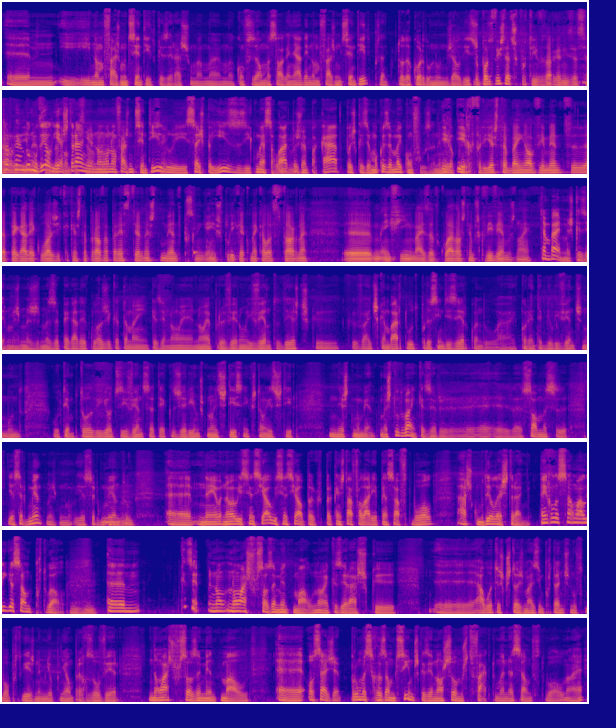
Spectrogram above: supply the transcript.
Um, e, e, não me faz muito sentido, quer dizer, acho uma, uma, uma, confusão, uma salganhada e não me faz muito sentido, portanto, estou de acordo, o Nuno já o disse. Do ponto de vista desportivo, da organização. Do, do modelo, e é estranho, não, é? não faz muito sentido, Sim. e seis países, e começa lá, uhum. depois vem para cá, depois, quer dizer, uma coisa meio confusa. Na e, e referias também, obviamente, a pegada ecológica que esta prova parece ter neste momento, porque Sim. ninguém explica como é que ela se torna enfim, mais adequado aos tempos que vivemos, não é? Também, mas quer dizer, mas, mas, mas a pegada ecológica também, quer dizer, não é, não é por haver um evento destes que, que vai descambar tudo, por assim dizer, quando há 40 mil eventos no mundo o tempo todo e outros eventos até que desejaríamos que não existissem e que estão a existir neste momento. Mas tudo bem, quer dizer, é, é, soma-se esse argumento, mas esse argumento uhum. Uh, não, é, não, é, o essencial. O essencial para, para, quem está a falar e a pensar futebol, acho que o modelo é estranho. Em relação à ligação de Portugal, uhum. um, quer dizer, não, não acho forçosamente mal, não é? Quer dizer, acho que Uh, há outras questões mais importantes no futebol português, na minha opinião, para resolver. Não acho forçosamente mal, uh, ou seja, por uma razão muito simples, quer dizer, nós somos de facto uma nação de futebol, não é?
